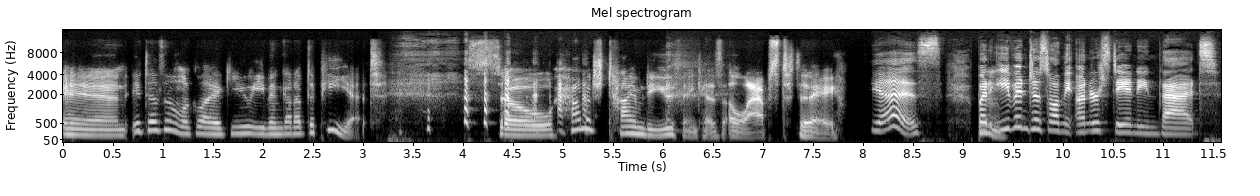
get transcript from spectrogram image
and it doesn't look like you even got up to pee yet. So, how much time do you think has elapsed today? Yes. But Hmm. even just on the understanding that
